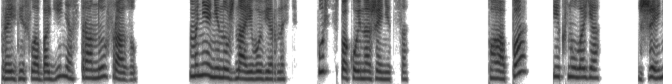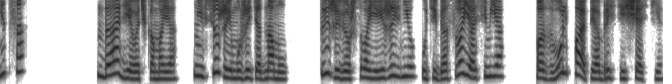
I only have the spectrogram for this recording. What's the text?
Произнесла богиня странную фразу. Мне не нужна его верность. Пусть спокойно женится». «Папа?» – икнула я. «Женится?» «Да, девочка моя, не все же ему жить одному. Ты живешь своей жизнью, у тебя своя семья. Позволь папе обрести счастье».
